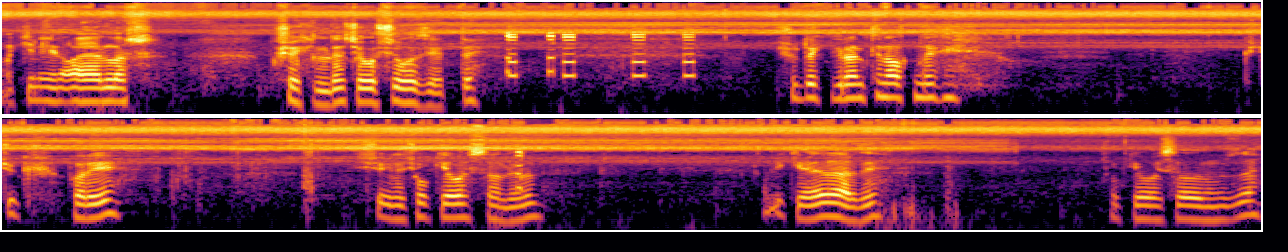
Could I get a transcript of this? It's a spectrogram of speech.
Makinenin ayarlar bu şekilde çalışır vaziyette. Şuradaki granitin altındaki küçük parayı şöyle çok yavaş sallayalım. Bir kere verdi. Çok yavaş salladığımızda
